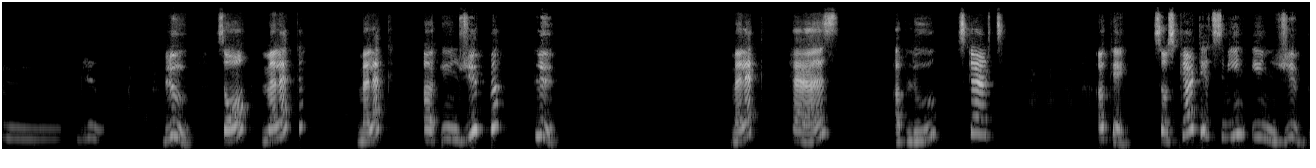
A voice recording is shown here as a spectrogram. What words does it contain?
Mm, blue. Blue. So, Malak, Malak a une jupe bleue. Malak has a blue skirt. Okay, so skirt it's mean une jupe.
